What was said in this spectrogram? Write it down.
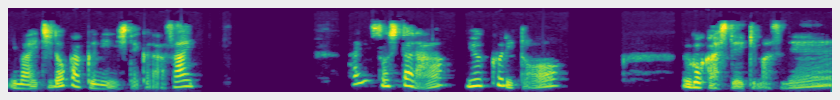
今一度確認してください。はい。そしたら、ゆっくりと動かしていきますね。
